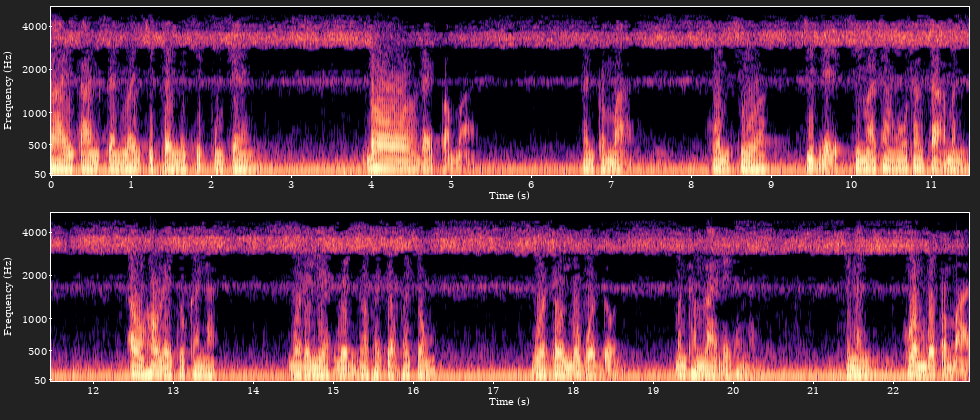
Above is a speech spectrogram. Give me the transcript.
กายการเกินไหวจิตใจในจิตปรุงแต่งบอได้ประมาทอันประมาทควมชัวจิตเลสที่มาทางหูทางตามัน เอาเข้าเลยทุกขณะบวได้เรียกเว้นว่าพระเจ้าพระสงฆ์บวชโดนบวบวชโดน มันทำลายได้ทั้งนั้นฉะนั้นความบประมาท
